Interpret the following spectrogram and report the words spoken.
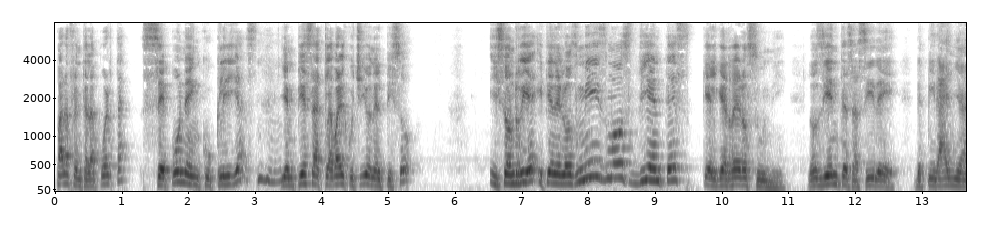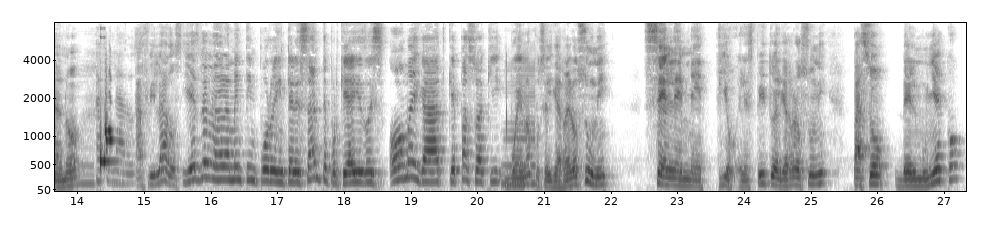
para frente a la puerta, se pone en cuclillas y empieza a clavar el cuchillo en el piso y sonríe y tiene los mismos dientes que el guerrero Suni. Los dientes así de, de piraña, ¿no? Afilados. Afilados. Y es verdaderamente interesante porque ahí es oh my god, ¿qué pasó aquí? Bueno, pues el guerrero Suni se le metió. El espíritu del guerrero Suni pasó del muñeco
